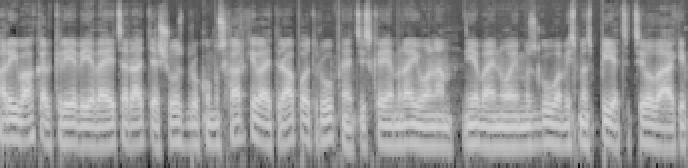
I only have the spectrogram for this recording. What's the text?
Arī vakar Krievija veica raķešu uzbrukumus Harkivai trāpot rūpnieciskajam rajonam. Ievainojumus guva vismaz pieci cilvēki.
